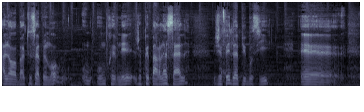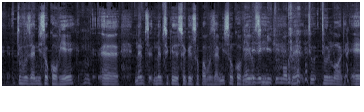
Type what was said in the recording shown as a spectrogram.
Alors bah, tout simplement, vous me prévenez, je prépare la salle, je fais de la pub aussi. Et tous vos amis sont conviés, euh, même, ceux- même ceux, que, ceux qui ne sont pas vos amis sont conviés Même les aussi. ennemis, tout le monde. Mais tout, tout le monde. Et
